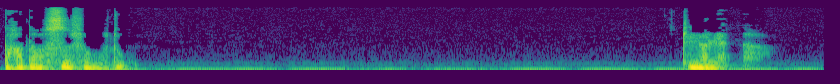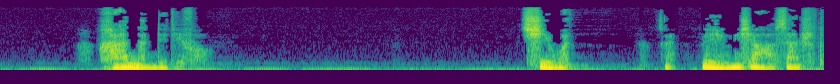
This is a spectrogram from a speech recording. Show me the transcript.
达到四十五度，这要忍。寒冷的地方，气温在零下三十度，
